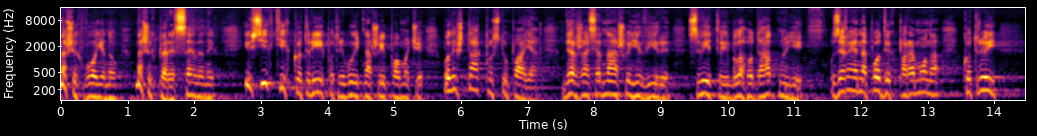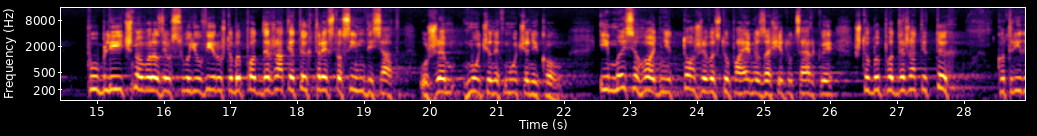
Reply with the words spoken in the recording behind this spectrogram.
наших воїнів, наших переселених і всіх тих, котрі потребують нашої помочі, бо лиш так поступає, держася нашої віри, світлої, благодатної, озирає на подвиг Парамона, котрий публічно виразив свою віру, щоб поддержати тих 370 уже мучених мучеників. І ми сьогодні теж виступаємо за щиту церкви, щоб поддержати тих, котрі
